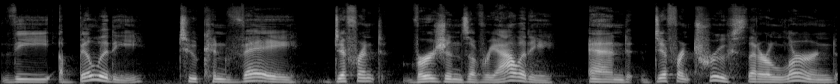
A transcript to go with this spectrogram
the ability to convey different versions of reality and different truths that are learned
